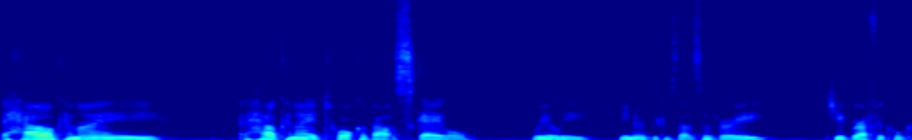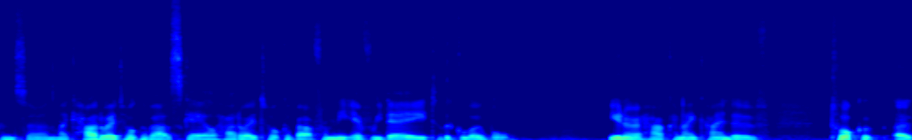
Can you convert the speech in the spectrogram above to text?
how can i how can i talk about scale really? You know because that's a very geographical concern. Like, how do I talk about scale? How do I talk about from the everyday to the global? You know, how can I kind of talk a, a,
